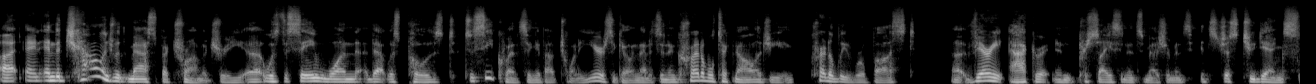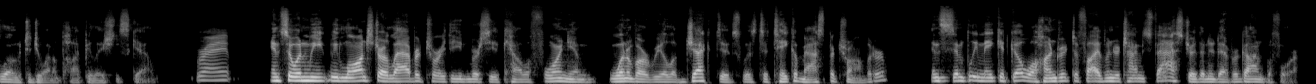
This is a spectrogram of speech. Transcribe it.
Uh, and, and the challenge with mass spectrometry uh, was the same one that was posed to sequencing about 20 years ago, and that it's an incredible technology, incredibly robust, uh, very accurate and precise in its measurements. It's just too dang slow to do on a population scale. Right. And so when we we launched our laboratory at the University of California, one of our real objectives was to take a mass spectrometer and simply make it go 100 to 500 times faster than it ever gone before.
